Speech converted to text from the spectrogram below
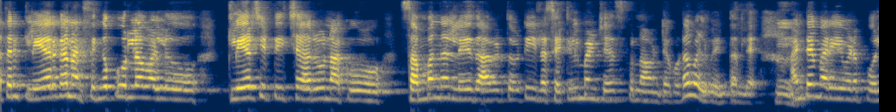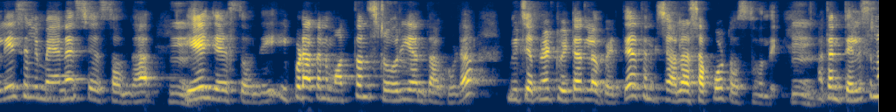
అతను క్లియర్గా నాకు సింగపూర్లో వాళ్ళు క్లియర్ చిట్ ఇచ్చారు నాకు సంబంధం లేదు ఆవిడతోటి ఇలా సెటిల్మెంట్ చేసుకున్నాం అంటే కూడా వాళ్ళు వింటలే. అంటే మరి ఈవిడ పోలీసులు మేనేజ్ చేస్తోందా? ఏం చేస్తోంది? ఇప్పుడు అతను మొత్తం స్టోరీ అంతా కూడా మీరు చెప్పిన ట్విట్టర్లో పెడితే అతనికి చాలా సపోర్ట్ వస్తుంది. అతను తెలిసిన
